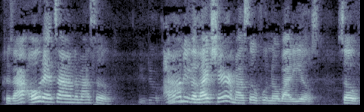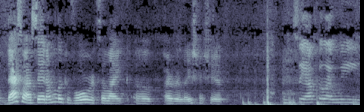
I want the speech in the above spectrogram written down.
because I owe that time to myself. You do. I don't even like sharing myself with nobody else. So that's why I said I'm looking forward to like a, a relationship. See, I feel like we,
